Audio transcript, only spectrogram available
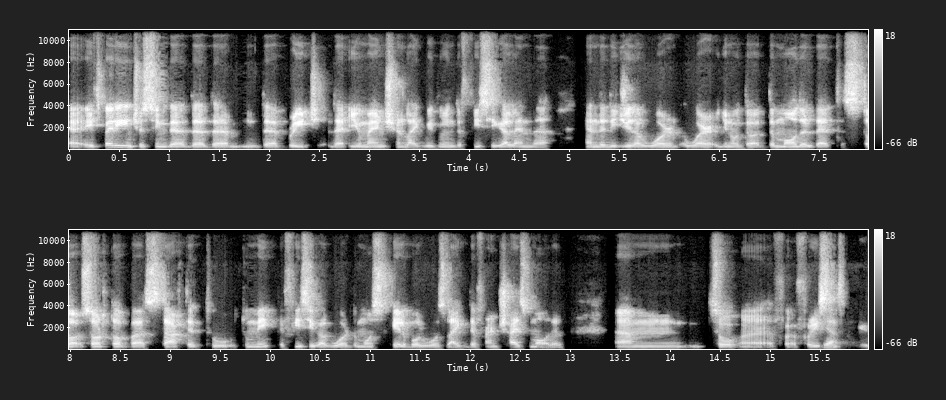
it's very interesting the, the the the bridge that you mentioned like between the physical and the and the digital world where you know the, the model that st- sort of uh, started to to make the physical world the most scalable was like the franchise model um, so uh, for, for, instance yeah.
